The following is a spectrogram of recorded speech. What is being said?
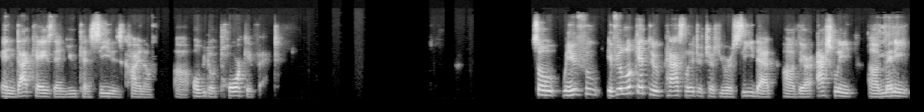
In that case, then you can see this kind of uh, orbital torque effect. So if you, if you look at the past literature, you will see that uh, there are actually uh, many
